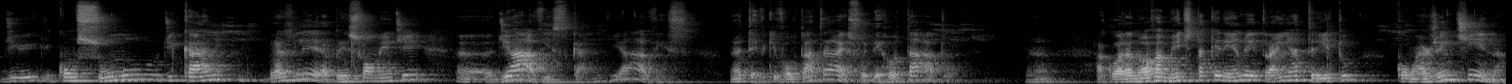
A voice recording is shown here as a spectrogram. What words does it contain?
de, de consumo de carne brasileira, principalmente uh, de aves, carne de aves. Né? Teve que voltar atrás, foi derrotado. Né? Agora, novamente, está querendo entrar em atrito com a Argentina,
